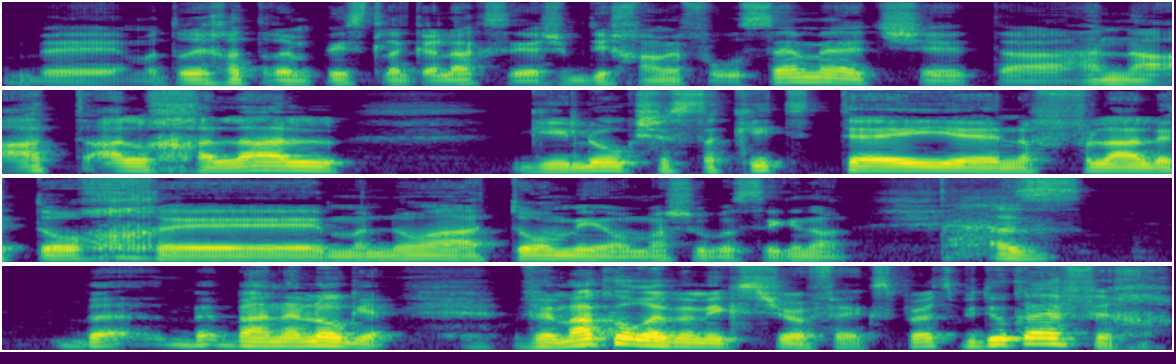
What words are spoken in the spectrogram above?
במדריך הטרמפיסט לגלקסיה יש בדיחה מפורסמת שאת ההנעת על חלל גילו כששקית תה אה, נפלה לתוך אה, מנוע אטומי או משהו בסגנון. אז באנלוגיה. ומה קורה ב mixture of experts? בדיוק ההפך.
